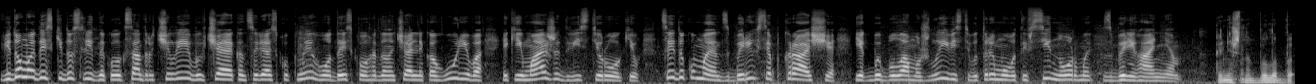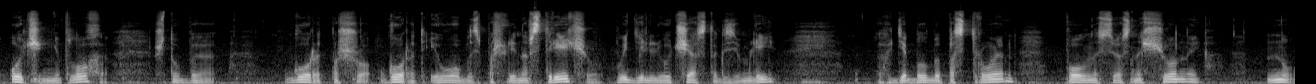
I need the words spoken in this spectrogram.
Відомий одеський дослідник Олександр Чилий вивчає канцелярську книгу одеського градоначальника Гурєва, який майже 200 років. Цей документ зберігся б краще, якби була можливість витримувати всі норми зберігання. Конечно, было бы очень неплохо, чтобы город, пошел, город и область пошли навстречу, выделили участок земли, где был бы построен полностью оснащенный, ну,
